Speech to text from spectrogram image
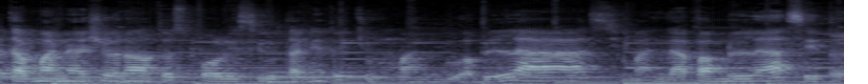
Taman Nasional terus polusi hutan itu cuma 12, cuma 18 itu.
